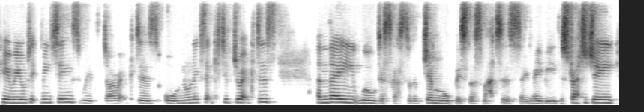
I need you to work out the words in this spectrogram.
periodic meetings with directors or non executive directors and they will discuss sort of general business matters. So maybe the strategy,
